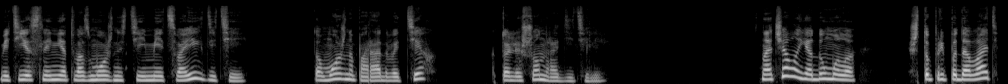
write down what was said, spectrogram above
Ведь если нет возможности иметь своих детей, то можно порадовать тех, кто лишён родителей. Сначала я думала, что преподавать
